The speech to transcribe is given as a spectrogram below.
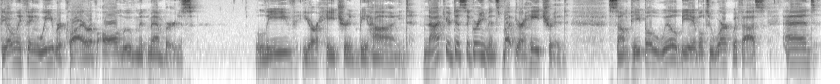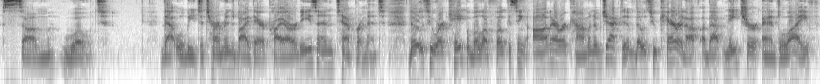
The only thing we require of all movement members leave your hatred behind. Not your disagreements, but your hatred. Some people will be able to work with us, and some won't. That will be determined by their priorities and temperament. Those who are capable of focusing on our common objective, those who care enough about nature and life,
